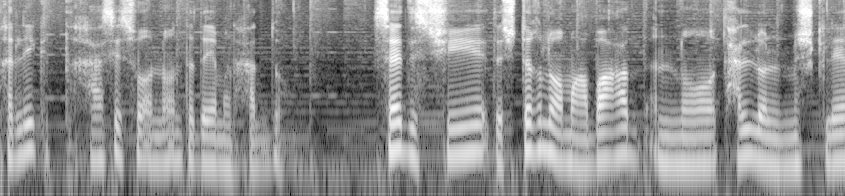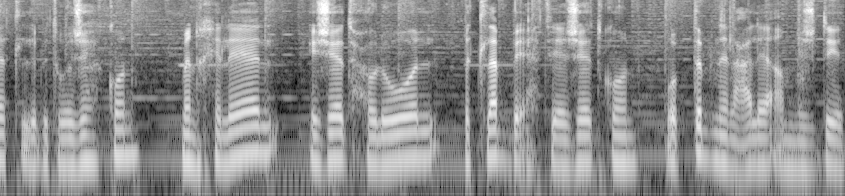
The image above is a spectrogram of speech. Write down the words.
تخليك تحسسه إنه أنت دايما حده. سادس شيء تشتغلوا مع بعض إنه تحلوا المشكلات اللي بتواجهكم من خلال إيجاد حلول بتلبي احتياجاتكم وبتبني العلاقة من جديد.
